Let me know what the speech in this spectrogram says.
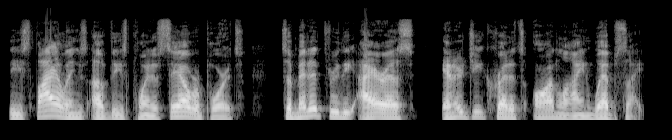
these filings of these point of sale reports submitted through the IRS Energy Credits Online website.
